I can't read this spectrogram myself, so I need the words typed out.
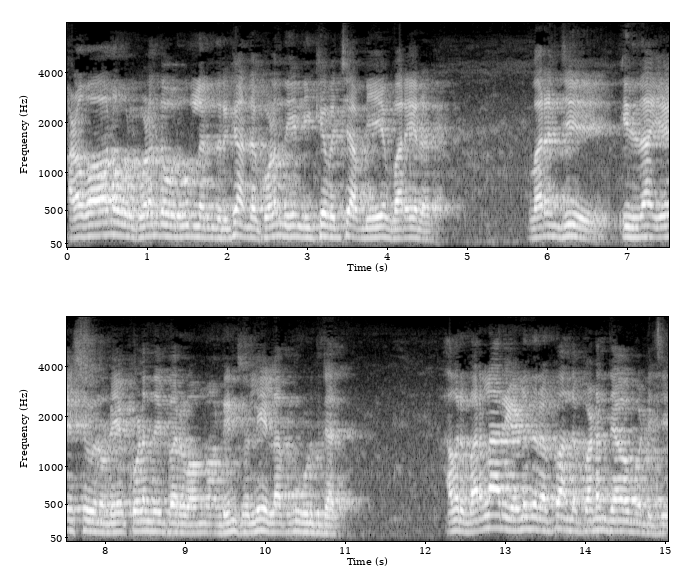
அழகான ஒரு குழந்தை ஒரு ஊரில் இருந்திருக்கு. அந்த குழந்தைய நிற்க வச்சு அப்படியே வரைகிறார் வரைஞ்சி இதுதான் இயேசுவனுடைய குழந்தை பருவம் அப்படின்னு சொல்லி எல்லாத்துக்கும் கொடுத்துட்டார். அவர் வரலாறு எழுதுகிறப்ப அந்த படம் தேவைப்பட்டுச்சு.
